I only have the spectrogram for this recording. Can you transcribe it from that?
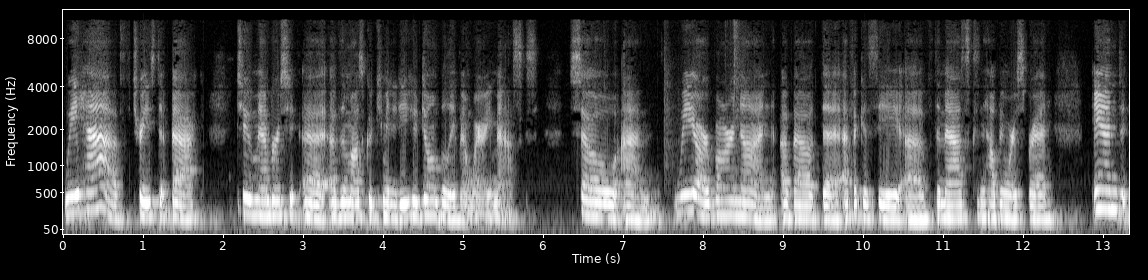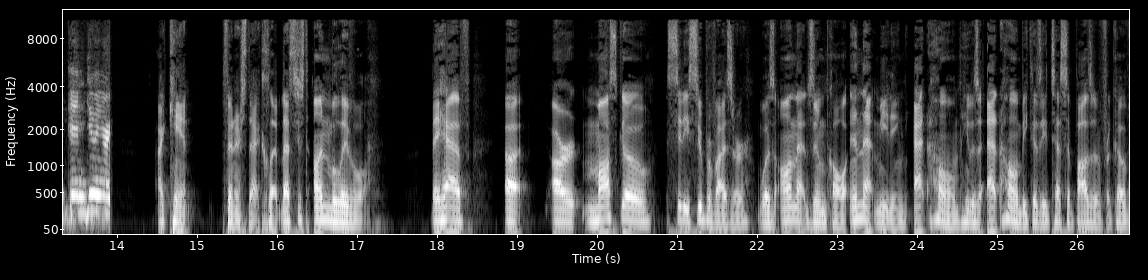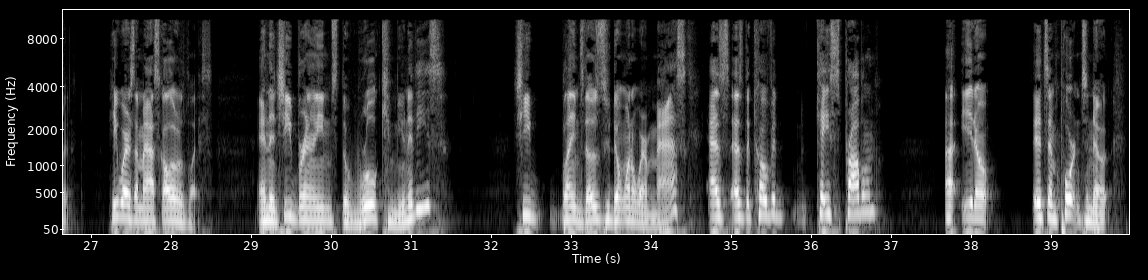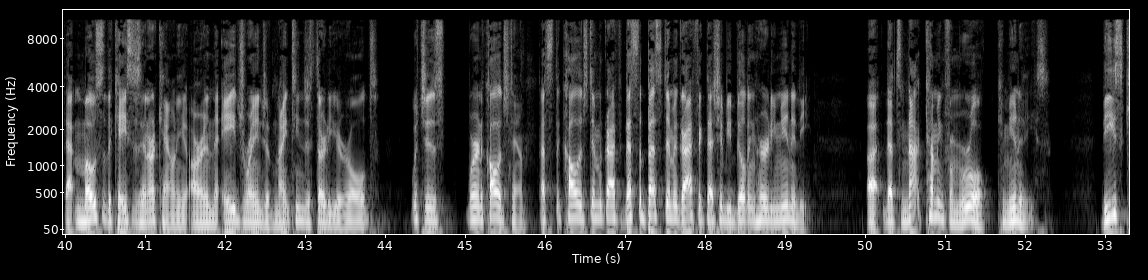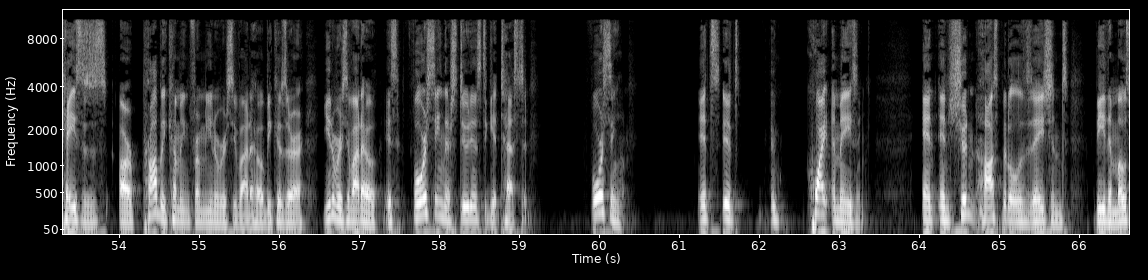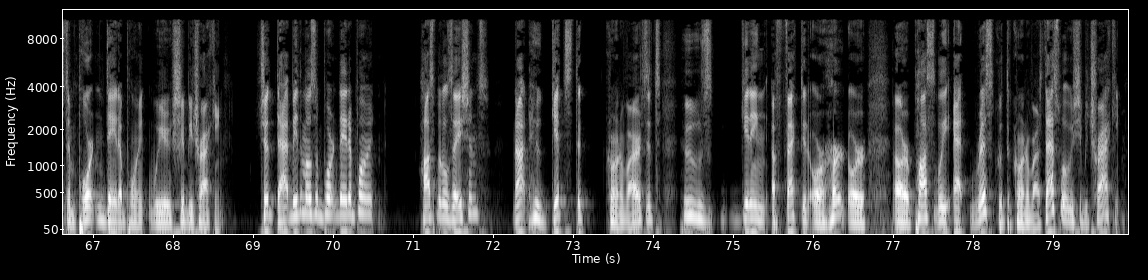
We have traced it back to members uh, of the Moscow community who don't believe in wearing masks. So um, we are bar none about the efficacy of the masks and helping where spread, and and doing our. I can't finish that clip. That's just unbelievable. They have uh, our Moscow city supervisor was on that Zoom call in that meeting at home. He was at home because he tested positive for COVID. He wears a mask all over the place. And then she blames the rural communities. She blames those who don't want to wear masks as, as the COVID case problem. Uh, you know, it's important to note that most of the cases in our county are in the age range of 19 to 30 year olds, which is we're in a college town. That's the college demographic. That's the best demographic that should be building herd immunity. Uh, that's not coming from rural communities. These cases are probably coming from University of Idaho because our University of Idaho is forcing their students to get tested, forcing them. It's it's quite amazing, and and shouldn't hospitalizations be the most important data point we should be tracking? Should that be the most important data point? Hospitalizations, not who gets the coronavirus. It's who's getting affected or hurt or or possibly at risk with the coronavirus. That's what we should be tracking.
